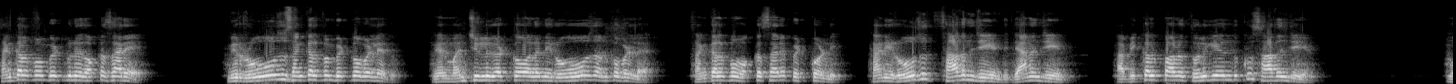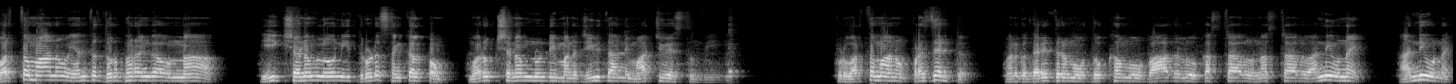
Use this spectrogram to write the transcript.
సంకల్పం పెట్టుకునేది ఒక్కసారే. మీరు రోజు సంకల్పం పెట్టుకోబడలేదు. నేను మంచి ఇల్లు కట్టుకోవాలని రోజు అనుకోబడలే. సంకల్పం ఒక్కసారే పెట్టుకోండి. కానీ రోజు సాధన చేయండి ధ్యానం చేయండి. ఆ వికల్పాలు తొలగేందుకు సాధన చేయండి. వర్తమానం ఎంత దుర్భరంగా ఉన్నా ఈ క్షణంలోని దృఢ సంకల్పం మరుక్షణం నుండి మన జీవితాన్ని మార్చివేస్తుంది. ఇప్పుడు వర్తమానం ప్రజెంట్ మనకు దరిద్రము దుఃఖము బాధలు కష్టాలు నష్టాలు అన్నీ ఉన్నాయి. అన్నీ ఉన్నాయి.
